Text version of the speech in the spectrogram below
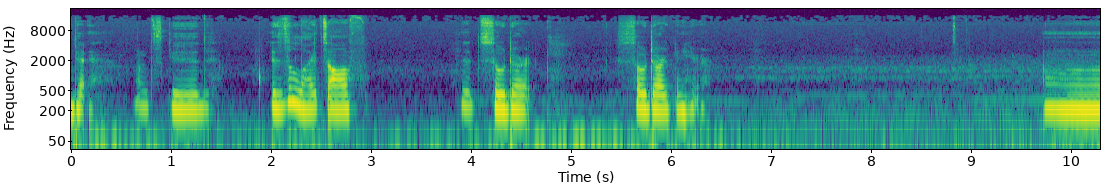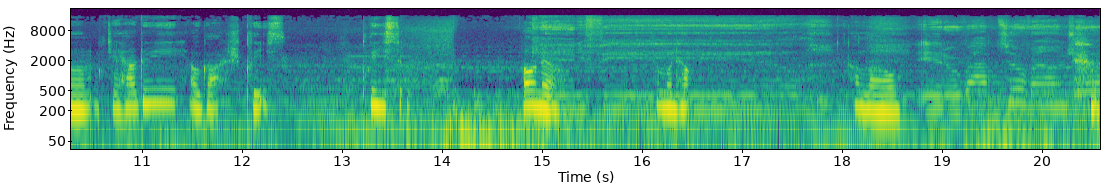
Okay, that's good. Is the lights off? It's so dark. So dark in here. Um, okay, how do we... Oh gosh, please. Please, sir. Oh no. Someone help. Hello.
